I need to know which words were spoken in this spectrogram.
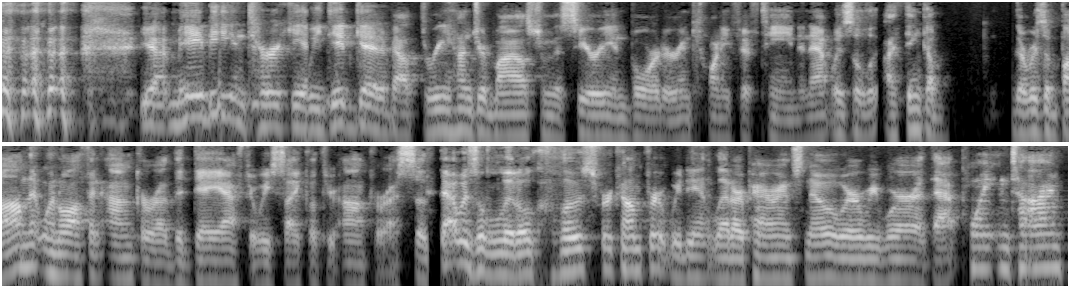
Yeah, maybe in Turkey. We did get about 300 miles from the Syrian border in 2015 and that was I think a there was a bomb that went off in Ankara the day after we cycled through Ankara. So that was a little close for comfort. We didn't let our parents know where we were at that point in time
